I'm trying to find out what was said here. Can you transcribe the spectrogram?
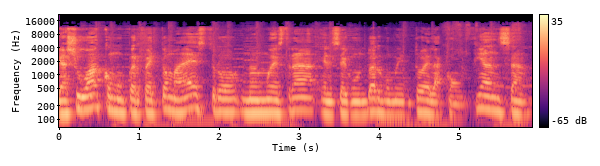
Yahshua como perfecto maestro nos muestra el segundo argumento de la confianza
